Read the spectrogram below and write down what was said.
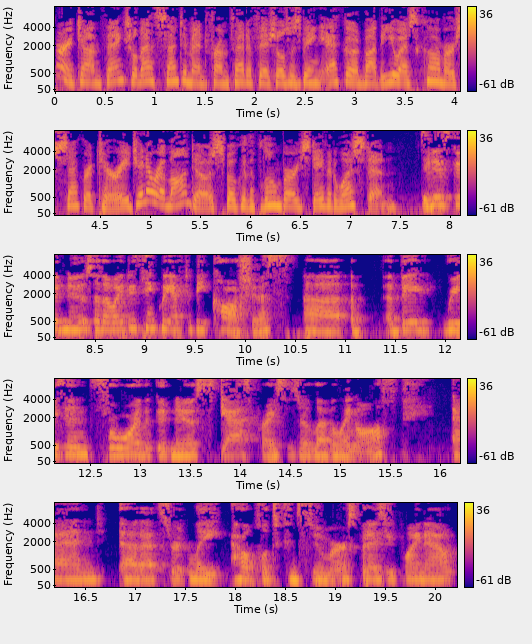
All right, John, thanks. Well, that sentiment from Fed officials is being echoed by the U.S. Commerce Secretary. Gina Raimondo spoke with Bloomberg's David Westin. It is good news, although I do think we have to be cautious. Uh, a, a big reason for the good news, gas prices are leveling off. and uh, that's certainly helpful to consumers. But as you point out,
